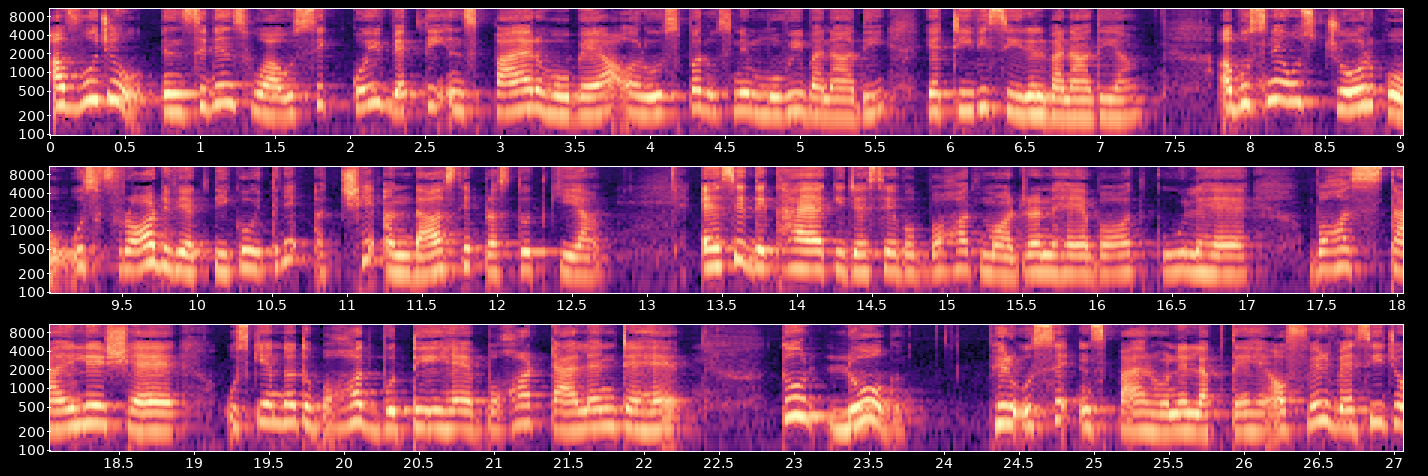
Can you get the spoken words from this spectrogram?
अब वो जो इंसिडेंस हुआ, उससे कोई व्यक्ति इंस्पायर हो गया और उस पर उसने मूवी बना दी या टीवी सीरियल बना दिया। अब उसने उस चोर को, उस फ्रॉड व्यक्ति को इतने अच्छे अंदाज से प्रस्तुत किया। ऐसे दिखाया कि जैसे वो बहुत मॉडर्न है, बहुत कूल है, बहुत स्टाइलिश है उसके अंदर तो बहुत बुद्धि है, बहुत टैलेंट है। तो लोग फिर उससे इंस्पायर होने लगते हैं और फिर वैसी जो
